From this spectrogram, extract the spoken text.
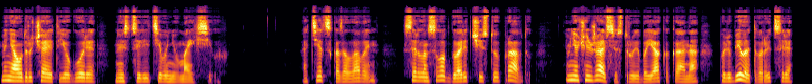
Меня удручает ее горе, но исцелить его не в моих силах». «Отец», — сказал Лавейн, — Сэр Ланселот говорит чистую правду. И мне очень жаль сестру, ибо я, как и она, полюбил этого рыцаря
